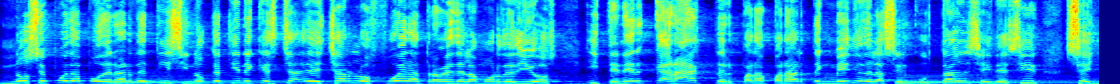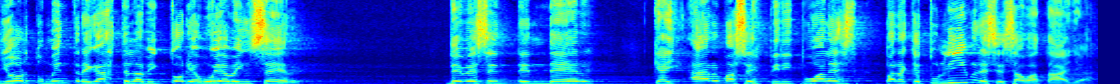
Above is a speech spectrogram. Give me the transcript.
no se puede apoderar de ti, sino que tiene que echarlo fuera a través del amor de Dios y tener carácter para pararte en medio de la circunstancia y decir, Señor, tú me entregaste la victoria, voy a vencer. Debes entender que hay armas espirituales para que tú libres esa batalla.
